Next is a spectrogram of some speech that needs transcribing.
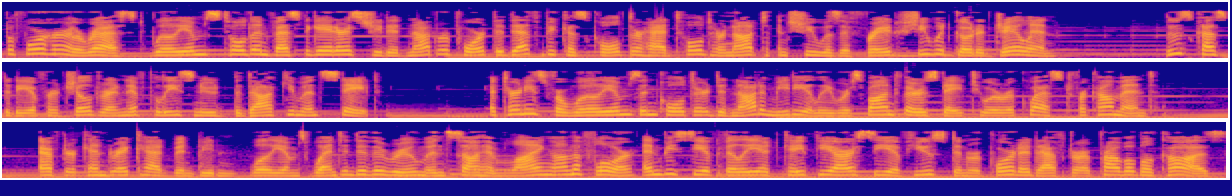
Before her arrest, Williams told investigators she did not report the death because Coulter had told her not to, and she was afraid she would go to jail and lose custody of her children if police knew, the documents state. Attorneys for Williams and Coulter did not immediately respond Thursday to a request for comment. After Kendrick had been beaten, Williams went into the room and saw him lying on the floor, NBC affiliate KPRC of Houston reported after a probable cause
